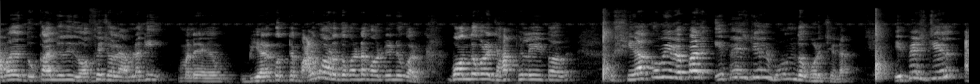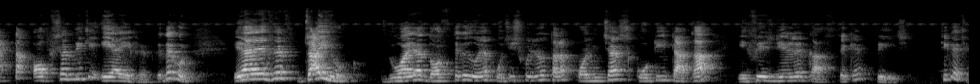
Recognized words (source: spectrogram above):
আমাদের দোকান যদি লসে চলে, আমরা কি মানে বিয়ার করতে পারব? আরও দোকানটা কন্টিনিউ কর। বন্ধ করে ঝাঁপ ফেলে দিতে হবে। তো সেরকমই ব্যাপার এফএসডিএল বন্ধ করছে না। এফএসডিএল একটা অপশান দিয়েছে এআইএফএফকে দেখুন এআইএফএফ যাই হোক দু হাজার দশ থেকে দু হাজার পঁচিশ পর্যন্ত তারা পঞ্চাশ কোটি টাকা এফএসডিএল এর কাছ থেকে পেয়েছে। ঠিক আছে?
